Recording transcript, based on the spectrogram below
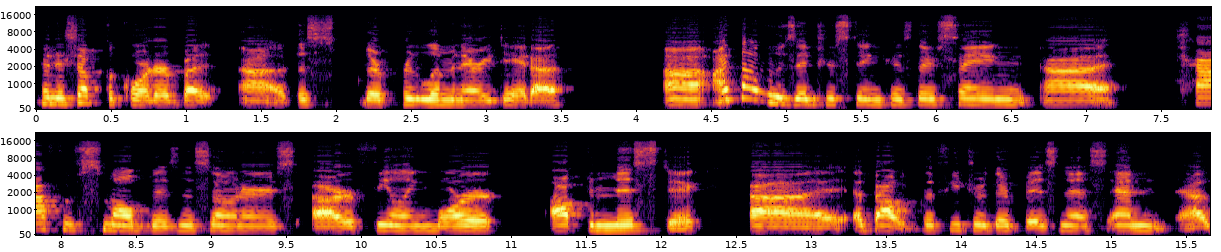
finish up the quarter, but uh, this their preliminary data. Uh, I thought it was interesting because they're saying uh, half of small business owners are feeling more optimistic uh, about the future of their business, and a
